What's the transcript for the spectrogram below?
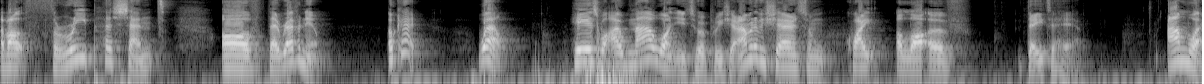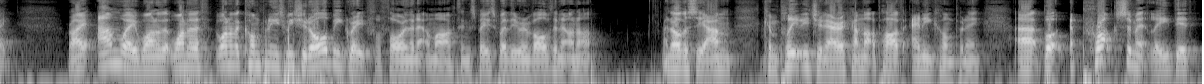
About 3% of their revenue. Okay, well, here's what I now want you to appreciate. I'm going to be sharing some quite a lot of data here. Amway, right? Amway, one of the one of the one of the companies we should all be grateful for in the network marketing space, whether you're involved in it or not. And obviously, I'm completely generic. I'm not a part of any company, uh, but approximately did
